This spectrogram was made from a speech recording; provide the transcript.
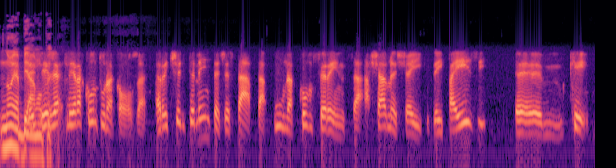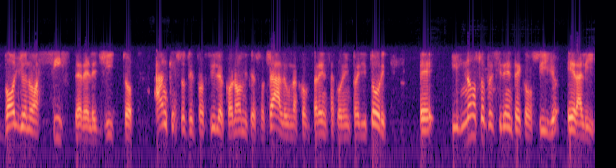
Noi abbiamo... Le, le, le, racconto una cosa. Recentemente c'è stata una conferenza a Sharm el-Sheikh dei paesi ehm, che vogliono assistere l'Egitto anche sotto il profilo economico e sociale, una conferenza con imprenditori. Eh, il nostro Presidente del Consiglio era lì.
